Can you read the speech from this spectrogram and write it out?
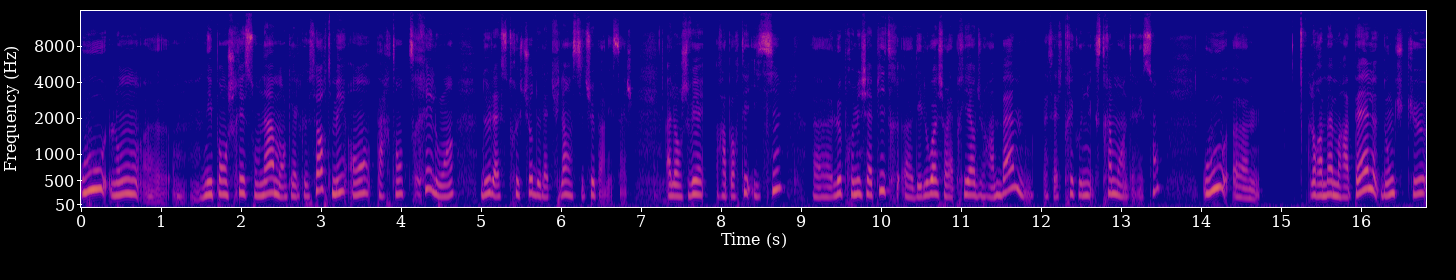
où l'on épancherait son âme en quelque sorte, mais en partant très loin de la structure de la tuila instituée par les sages. Alors je vais rapporter ici le premier chapitre des lois sur la prière du Rambam, donc passage très connu, extrêmement intéressant, où le Rambam rappelle donc que euh,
